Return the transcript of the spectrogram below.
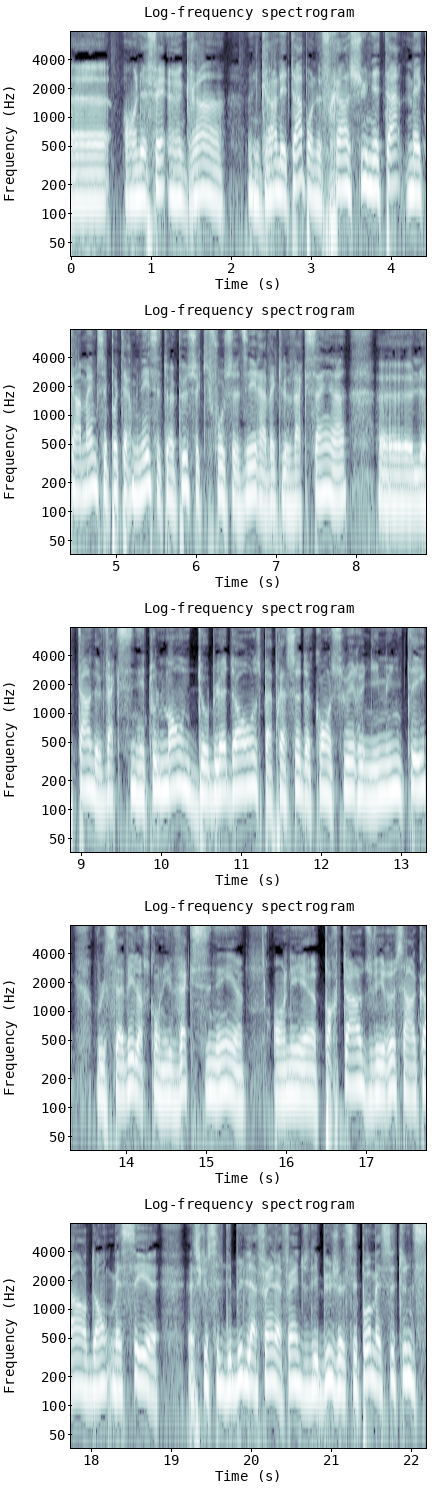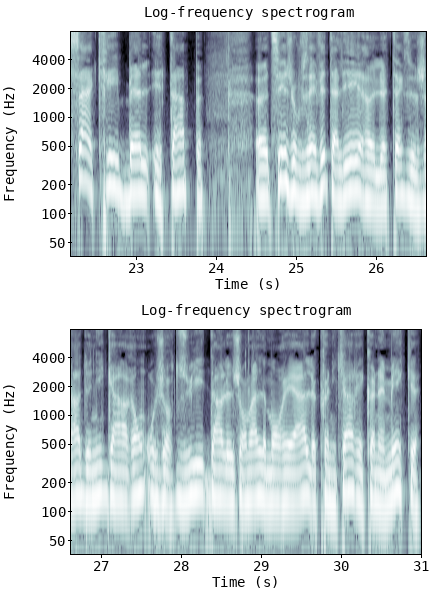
Euh, on a fait un grand, une grande étape. On a franchi une étape, mais quand même, c'est pas terminé. C'est un peu ce qu'il faut se dire avec le vaccin. Hein. Euh, le temps de vacciner tout le monde, double dose, puis après ça, de construire une immunité. Vous le savez, lorsqu'on est vacciné, euh, on est euh, porteur du virus encore. Donc, mais c'est, euh, est-ce que c'est le début de la fin, la fin du début, je ne sais pas, mais c'est une sacrée belle étape. Euh, tiens, je vous invite à lire le texte de Jean-Denis Garon aujourd'hui dans le Journal de Montréal, le chroniqueur économique,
